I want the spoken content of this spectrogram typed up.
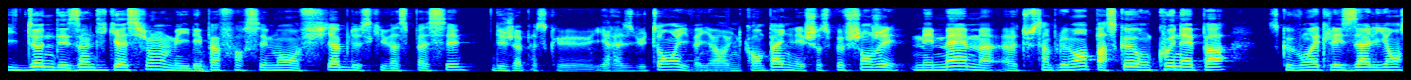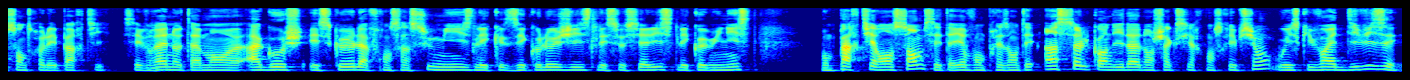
il donne des indications, mais il n'est pas forcément fiable de ce qui va se passer. Déjà parce qu'il reste du temps, il va y avoir une campagne, les choses peuvent changer. Mais même, tout simplement, parce qu'on ne connaît pas ce que vont être les alliances entre les partis. C'est vrai mm. notamment euh, à gauche. Est-ce que la France insoumise, les écologistes, les socialistes, les communistes vont partir ensemble, c'est-à-dire vont présenter un seul candidat dans chaque circonscription, ou est-ce qu'ils vont être divisés?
